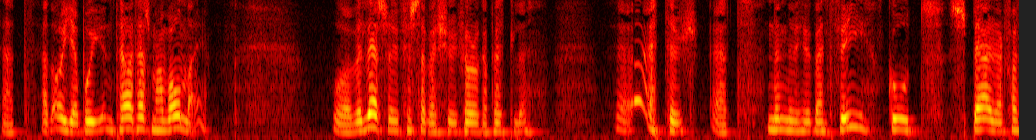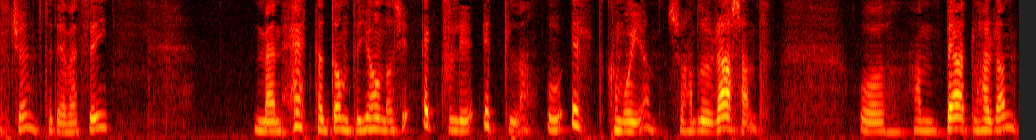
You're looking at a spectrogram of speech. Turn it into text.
at, at øya byen, det var det som han vana i. Og vi leser i fyrsta vers i fjorda kapitlet, etter at Ninni har vent vi, god spærer falskjøn til det har vent vi, men hetta domte Jonas i ekvelig illa og ylt kom igjen, så han ble rasant, og han bæ til herran,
